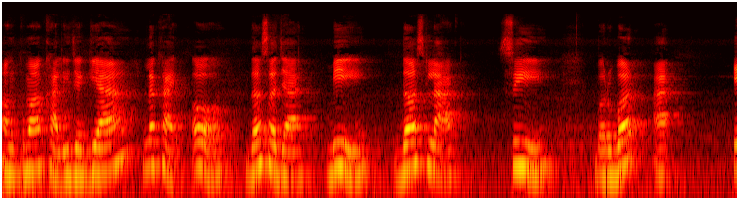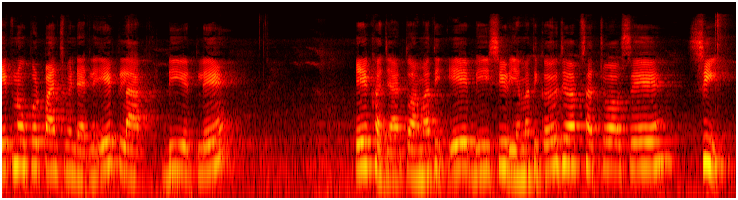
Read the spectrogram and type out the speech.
અંકમાં ખાલી જગ્યા લખાય. અ દસ હજાર, બી દસ લાખ, સી બરાબર? આ એકનો ઉપર પાંચ મિનિટ એટલે એક લાખ, ડી એટલે એક હજાર. તો આમાંથી એ, બી, સી, ડી. એમાંથી કયો જવાબ સાચો આવશે? સી.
